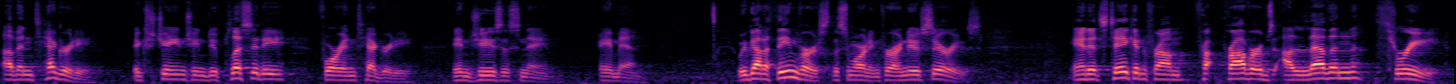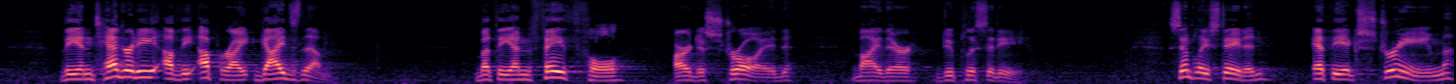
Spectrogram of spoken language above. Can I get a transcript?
of integrity, exchanging duplicity for integrity. In Jesus' name, amen. We've got a theme verse this morning for our new series, and it's taken from Proverbs 11:3. The integrity of the upright guides them, but the unfaithful are destroyed by their duplicity. Simply stated, at the extreme,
